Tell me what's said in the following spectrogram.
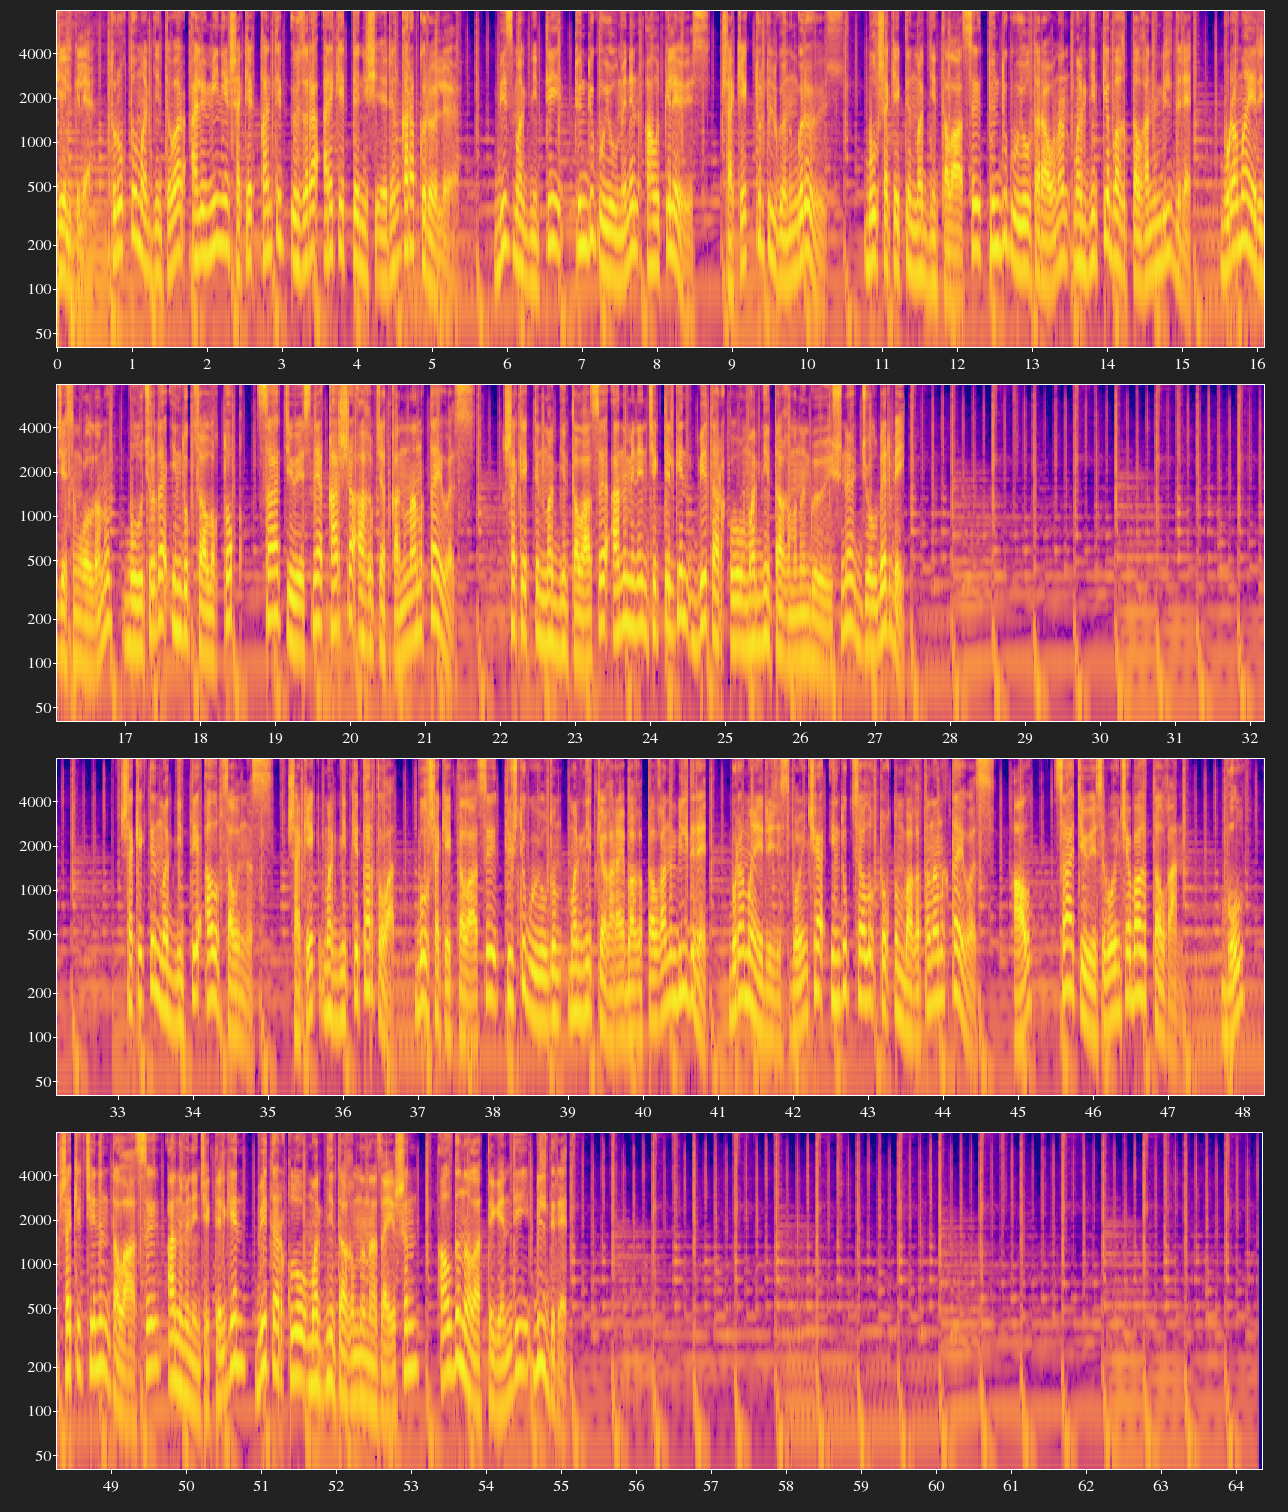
келгиле. Туруктуу магнити бар алюминий шакек кантип өз ара аракеттенишээрин карап көрөлү. Биз магнитти түндүк уюл менен алып келебиз. Шакек түртүлгөнүн көрөбүз. Бул шакектин магнит талаасы түндүк уюл тарабынан магнитке багытталганын билдирет. Бурама эрежесин колдонуп бул учурда индукциялык ток саат жебесине каршы агып жатканын аныктайбыз. Шакектин магнит талаасы аны менен чектелген бет аркылуу магнит агымынын көбөйүшүнө жол бербейт шакектен магнитти алып салыңыз. Шакек магнитке тартылат. Бул шакек талаасы түштүк уюлдун магнитке карай багытталганын билдирет. Бурама эрежеси боюнча индукциялык токтун багытын аныктайбыз. Ал саат жебеси боюнча багытталган. Бул шакекченин талаасы аны менен чектелген бет аркылуу магнит агымынын азайышын алдын алат дегенди билдирет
